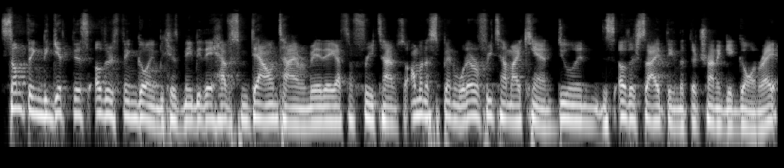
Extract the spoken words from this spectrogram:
something to get this other thing going because maybe they have some downtime or maybe they got some free time. So I'm going to spend whatever free time I can doing this other side thing that they're trying to get going, right?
